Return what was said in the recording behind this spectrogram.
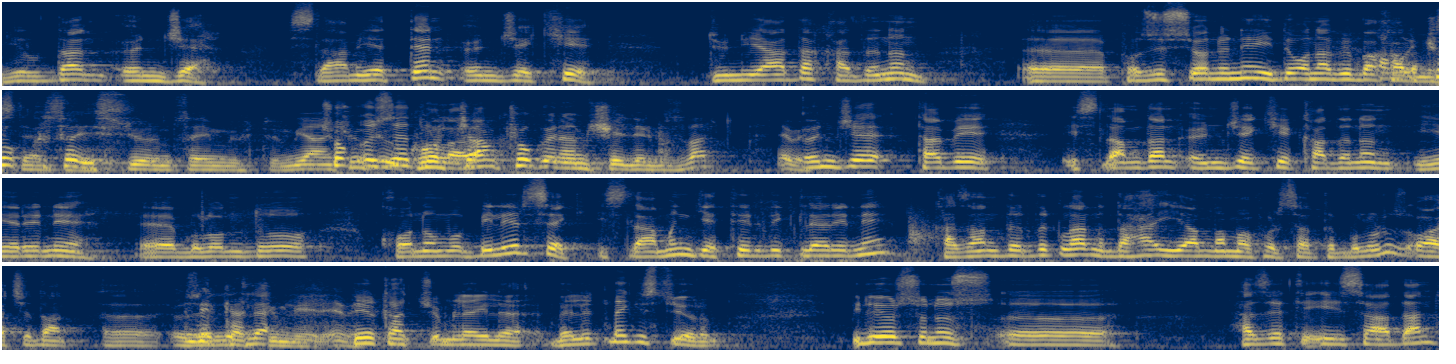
yıldan önce, İslamiyet'ten önceki dünyada kadının e, pozisyonu neydi ona bir bakalım Ama çok kısa isterseniz. istiyorum Sayın Müftüm. Yani Çok çünkü özet olarak- çok önemli şeylerimiz var. Evet. Önce tabi İslam'dan önceki kadının yerini e, bulunduğu konumu bilirsek İslam'ın getirdiklerini, kazandırdıklarını daha iyi anlama fırsatı buluruz. O açıdan e, özellikle cümleyle, evet. birkaç cümleyle belirtmek istiyorum. Biliyorsunuz e, Hz. İsa'dan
